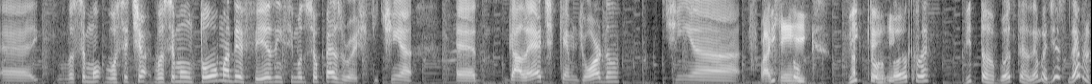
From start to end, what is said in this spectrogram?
É, você, você, tinha, você montou uma defesa em cima do seu pass rush, que tinha é, Galete, Cam Jordan, tinha Joaquim Victor- Hicks. Victor Joaquim Victor Butler, lembra disso? Lembra?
